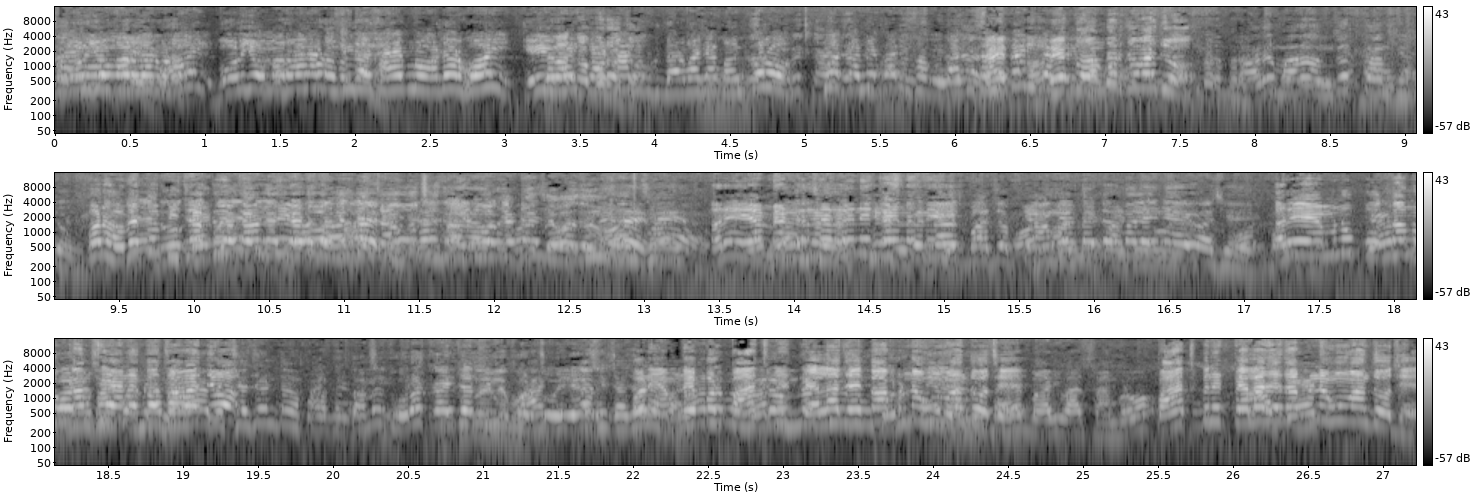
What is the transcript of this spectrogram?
કઈ રીતે મારવા કરી એટલા જવા સાહેબ નો ઓર્ડર હોય દરવાજા બંધ કરો તો તમે કરી શકો બાકી હવે તો અંદર જવા દો મારે મારા અંગત કામથી જવું પણ હવે તો બીજા કોઈ કામથી એડવોકેટ જાવું છે અરે એ મેટર છે લઈને કઈ નથી ભાજપ ક્યાં છે અરે એમનું પોતાનું કામ છે અને તો થવા દો તમે થોડા કાયદાથી ઉપર છો પણ એમને પણ પાંચ મિનિટ પહેલા જાય તો આપણે હું વાંધો છે મારી વાત સાંભળો પાંચ મિનિટ પહેલા જાય તો આપણે હું વાંધો છે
